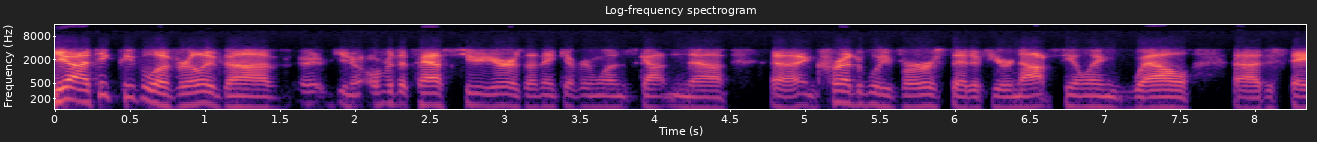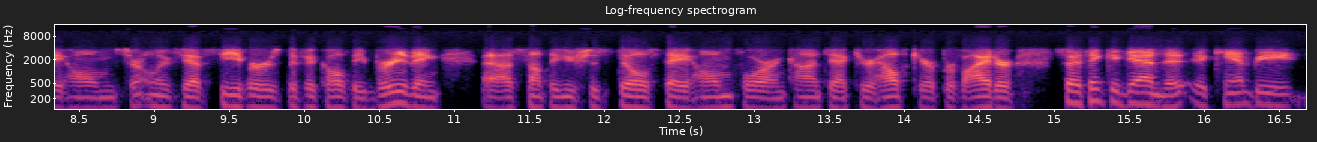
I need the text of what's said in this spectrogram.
Yeah, I think people have really, uh, you know, over the past few years, I think everyone's gotten uh, uh, incredibly versed that if you're not feeling well, uh, to stay home. Certainly, if you have fevers, difficulty breathing, uh, something you should still stay home for and contact your healthcare provider. So I think again, it, it can be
